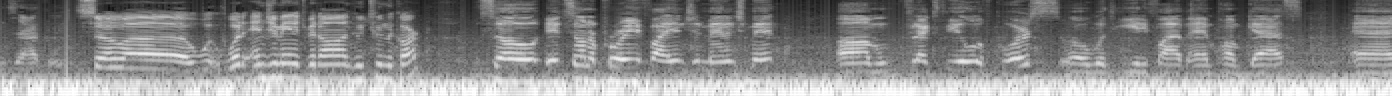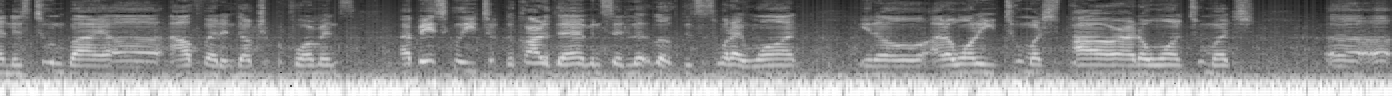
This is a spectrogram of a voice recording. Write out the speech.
exactly. So uh, wh- what engine management on? Who tuned the car? So it's on a ProEFI engine management, um, flex fuel, of course, uh, with E85 and pump gas, and it's tuned by uh, Alpha at Induction Performance. I basically took the car to them and said, look, look, this is what I want. You know, I don't want any too much power. I don't want too much, uh,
